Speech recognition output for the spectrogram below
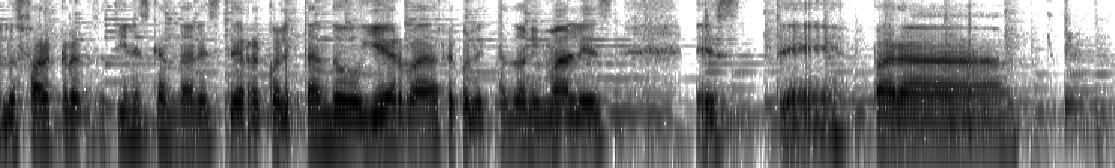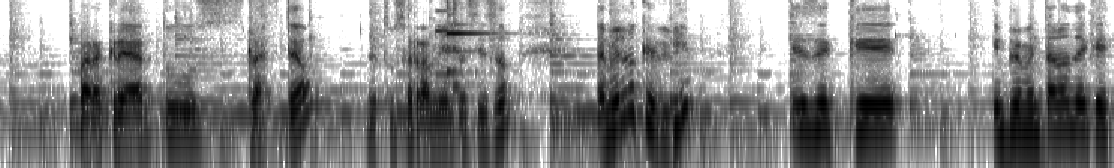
los Far Cry. O sea, tienes que andar este, recolectando hierbas, recolectando animales. Este. Para. Para crear tus crafteo de tus herramientas y eso. También lo que vi es de que implementaron de que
